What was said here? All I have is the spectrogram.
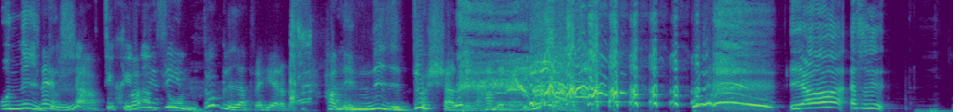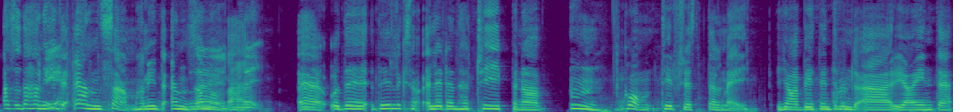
Och nyduschad till vad skillnad finns från... inte att bli attraherad av? Han är nyduschad Nina, han är ren! Ja, alltså, alltså det- han är ju inte ensam. Han är ju inte ensam Nej, om det här. nej. Eh, och det, det är liksom, eller den här typen av, mm, kom, tillfredsställ mig. Jag vet inte vem du är, jag är inte,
